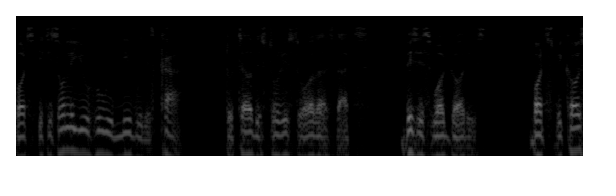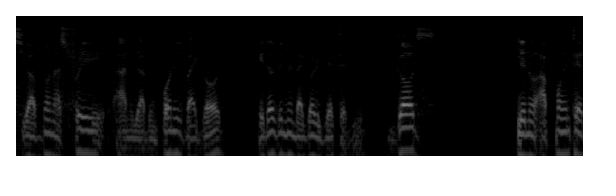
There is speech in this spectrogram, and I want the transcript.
But it is only you who will live with his car to tell the stories to others that this is what God is. But because you have gone astray and you have been punished by God, it doesn't mean that God rejected you. God's, you know, appointed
